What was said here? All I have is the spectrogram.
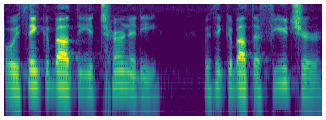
But we think about the eternity, we think about the future.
